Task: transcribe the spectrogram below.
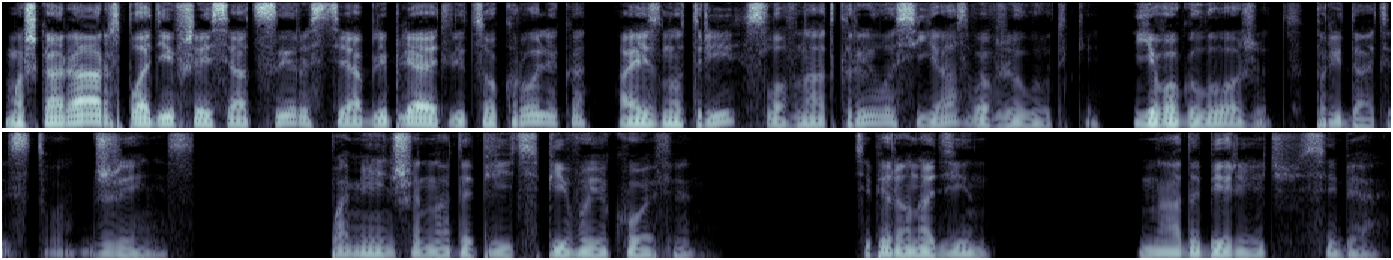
Машкара, расплодившаяся от сырости, облепляет лицо кролика, а изнутри словно открылась язва в желудке. Его гложет предательство, Дженнис. Поменьше надо пить пиво и кофе. Теперь он один. Надо беречь себя.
